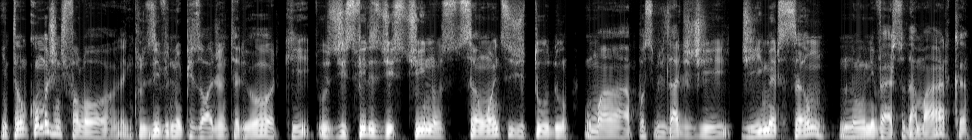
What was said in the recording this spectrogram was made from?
Então, como a gente falou, inclusive no episódio anterior, que os desfiles destinos são, antes de tudo, uma possibilidade de, de imersão no universo da marca,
